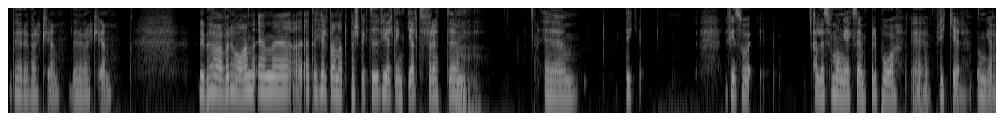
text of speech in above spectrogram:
Det är det verkligen. Det är det verkligen. Vi behöver ha en, en, eh, ett helt annat perspektiv helt enkelt för att ehm, Mm. ehm, det, det finns så alldeles för många exempel på eh, flickor, unga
